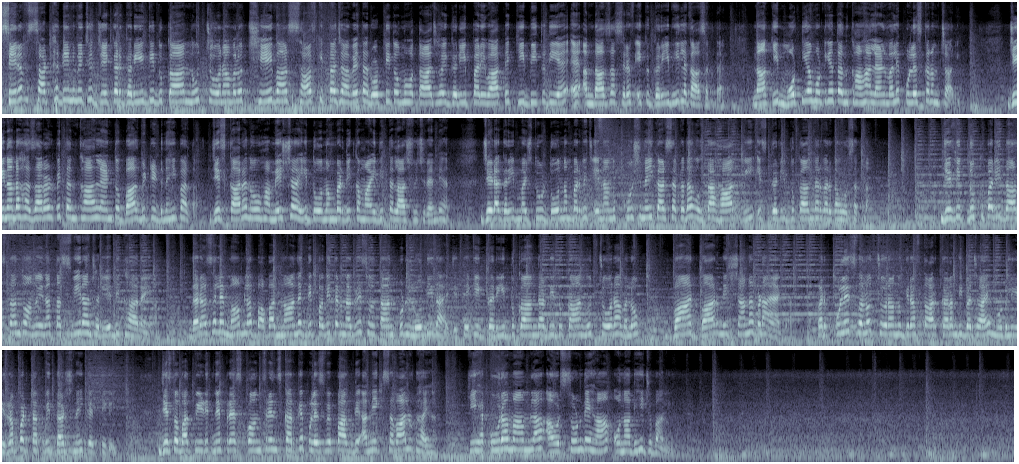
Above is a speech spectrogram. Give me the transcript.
ਸਿਰਫ 60 ਦਿਨ ਵਿੱਚ ਜੇਕਰ ਗਰੀਬ ਦੀ ਦੁਕਾਨ ਨੂੰ ਚੋਰਾਂ ਵੱਲੋਂ 6 ਵਾਰ ਸਾਫ਼ ਕੀਤਾ ਜਾਵੇ ਤਾਂ ਰੋਟੀ ਤੋਂ ਮੁਹਤਾਜ ਹੋਏ ਗਰੀਬ ਪਰਿਵਾਰ ਤੇ ਕੀ ਬੀਤਦੀ ਹੈ? ਇਹ ਅੰਦਾਜ਼ਾ ਸਿਰਫ ਇੱਕ ਗਰੀਬ ਹੀ ਲਗਾ ਸਕਦਾ ਹੈ। ਨਾ ਕਿ ਮੋਟੀਆਂ-ਮੋਟੀਆਂ ਤਨਖਾਹਾਂ ਲੈਣ ਵਾਲੇ ਪੁਲਿਸ ਕਰਮਚਾਰੀ। ਜਿਨ੍ਹਾਂ ਦਾ ਹਜ਼ਾਰਾਂ ਰੁਪਏ ਤਨਖਾਹ ਲੈਣ ਤੋਂ ਬਾਅਦ ਵੀ ਢਿੱਡ ਨਹੀਂ ਭਰਦਾ। ਜਿਸ ਕਾਰਨ ਉਹ ਹਮੇਸ਼ਾ ਹੀ 2 ਨੰਬਰ ਦੀ ਕਮਾਈ ਦੀ ਤਲਾਸ਼ ਵਿੱਚ ਰਹਿੰਦੇ ਹਨ। ਜਿਹੜਾ ਗਰੀਬ ਮਜ਼ਦੂਰ 2 ਨੰਬਰ ਵਿੱਚ ਇਹਨਾਂ ਨੂੰ ਖੁਸ਼ ਨਹੀਂ ਕਰ ਸਕਦਾ ਉਸ ਦਾ ਹਾਲ ਵੀ ਇਸ ਗਰੀਬ ਦੁਕਾਨਦਾਰ ਵਰਗਾ ਹੋ ਸਕਦਾ। ਜਿਸ ਦੀ ਦੁੱਖ ਭਰੀ ਦਾਸਤਾਨ ਤੁਹਾਨੂੰ ਇਹਨਾਂ ਤਸਵੀਰਾਂ ਜ਼ਰੀਏ ਦਿਖਾ ਰਹੇ ਹਾਂ। ਦਰਅਸਲ ਇਹ ਮਾਮਲਾ ਬਾਬਾ ਨਾਨਕ ਦੇ ਪਵਿੱਤਰ ਨਗਰੀ ਸੁਲਤਾਨਪੁਰ ਲੋਧੀ ਦਾ ਹੈ, ਜਿੱਥੇ ਕਿ ਇੱਕ ਗਰੀਬ ਦੁਕਾਨਦਾਰ ਦੀ ਦੁਕਾਨ ਨੂੰ ਚੋਰਾਂ ਵੱਲੋਂ ਬਾਰ-ਬਾਰ ਨਿਸ਼ਾਨਾ ਬਣਾਇਆ ਗਿਆ। ਪਰ ਪੁਲਿਸ ਵੱਲੋਂ ਚੋਰਾਂ ਨੂੰ ਗ੍ਰਿਫਤਾਰ ਕਰਨ ਦੀ ਬਜਾਏ ਮੁੱਢਲੀ ਰਪਟ ਤੱਕ ਵੀ ਦਰਜ ਨਹੀਂ ਕੀਤੀ ਗਈ। ਜਿਸ ਤੋਂ ਬਾਅਦ ਪੀੜਿਤ ਨੇ ਪ੍ਰੈਸ ਕਾਨਫਰੰਸ ਕਰਕੇ ਪੁਲਿਸ ਵਿਭਾਗ ਦੇ ਅਨੇਕ ਸਵਾਲ ਉਠਾਏ ਹਨ। ਕੀ ਹੈ ਪੂਰਾ ਮਾਮਲਾ? ਔਰ ਸੁਣਦੇ ਹਾਂ ਉਹਨਾਂ ਦੀ ਹੀ ਜ਼ੁਬਾਨੀ।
